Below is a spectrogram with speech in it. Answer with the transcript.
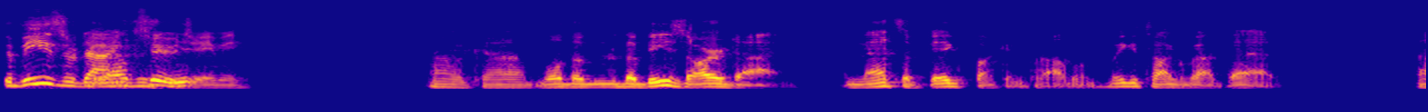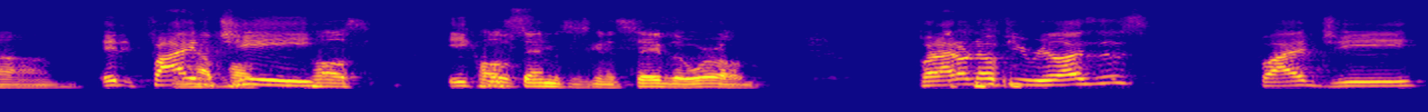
the bees are dying too, need- Jamie. Oh God. Well, the the bees are dying, and that's a big fucking problem. We could talk about that. Um, It 5G Paul, Paul, Paul equals Stamets is going to save the world. but I don't know if you realize this. 5G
